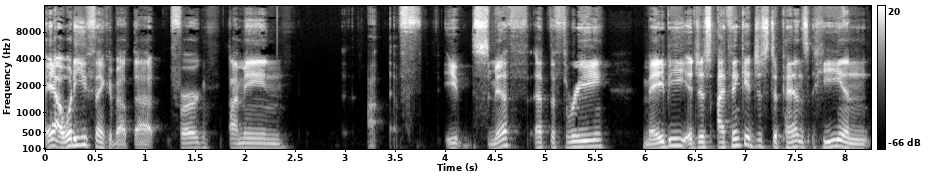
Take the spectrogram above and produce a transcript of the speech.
Yeah, what do you think about that, Ferg? I mean, Smith at the three, maybe it just. I think it just depends. He and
